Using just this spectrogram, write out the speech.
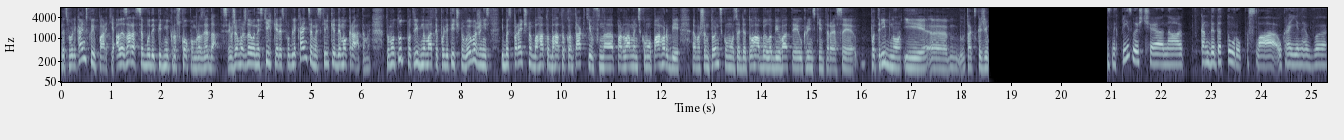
республіканської партії, але зараз це буде під мікроскопом розглядатися. І вже можливо не стільки республіканцями, скільки демократами. Тому тут потрібно мати політичну виваженість і, безперечно, багато багато контактів на парламентському пагорбі е, Вашингтонському для того, аби лобіювати українські інтереси потрібно і е, так скажімо. різних прізвищ е, на кандидатуру посла України в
